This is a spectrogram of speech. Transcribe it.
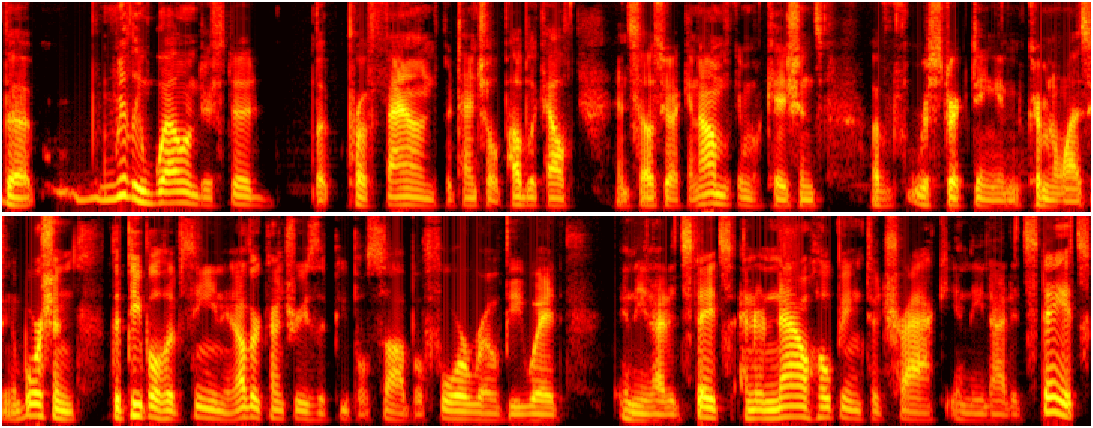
the really well understood but profound potential public health and socioeconomic implications of restricting and criminalizing abortion that people have seen in other countries that people saw before Roe v. Wade in the United States and are now hoping to track in the United States,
